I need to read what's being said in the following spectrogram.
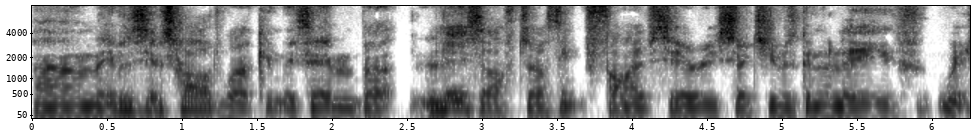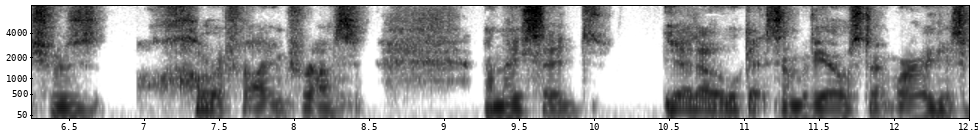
um, it was it was hard working with him, but Liz, after I think five series, said she was going to leave, which was horrifying for us. And they said, "Yeah, no, we'll get somebody else. Don't worry. It's a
